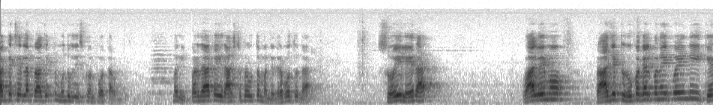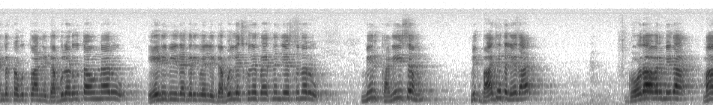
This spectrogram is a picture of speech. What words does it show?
బంకచెర్ల ప్రాజెక్టు ముందుకు తీసుకొని పోతా ఉంది. మరి ఇప్పటిదాకా ఈ రాష్ట్ర ప్రభుత్వం మరి నిద్రపోతుందా? సోయి లేదా? వాళ్ళేమో ప్రాజెక్టు రూపకల్పన అయిపోయింది కేంద్ర ప్రభుత్వాన్ని డబ్బులు అడుగుతా ఉన్నారు ఏడీబీ దగ్గరికి వెళ్ళి డబ్బులు తెచ్చుకునే ప్రయత్నం చేస్తున్నారు. మీరు కనీసం మీకు బాధ్యత లేదా? గోదావరి మీద మా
